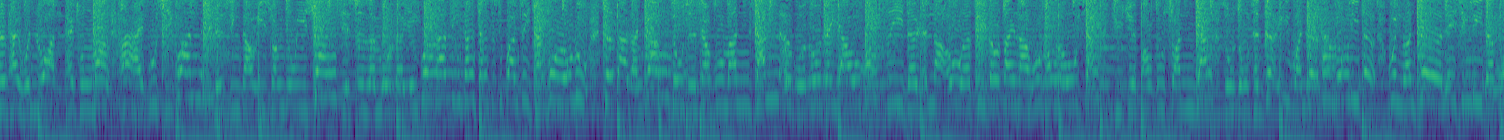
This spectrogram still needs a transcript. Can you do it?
车太混乱，太匆忙，他还不习惯。人行道一双又一双，斜视冷漠的眼光。他经常将自己灌醉，强迫融入这大染缸。走着脚步蹒跚，耳朵都在摇晃。失意的人啊，偶尔醉倒在那胡同楼下，拒绝饱读涮羊，手中盛着一碗热汤，用力的温暖着内心里的。不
